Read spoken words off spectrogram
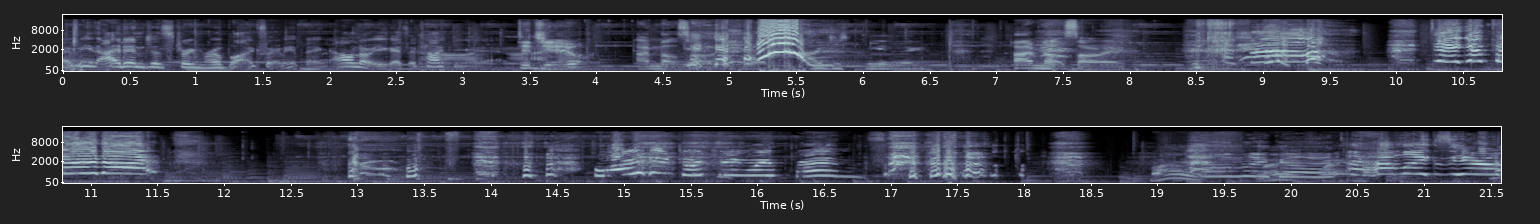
I mean, I didn't just stream Roblox or anything. I don't know what you guys are talking No, about. no, Did I you? Know. I'm not sorry. I'm just teasing. I'm not sorry. I fell. Dang it, Why are you torturing my friends? Why? Oh my Why- god. why- I have like zero No.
